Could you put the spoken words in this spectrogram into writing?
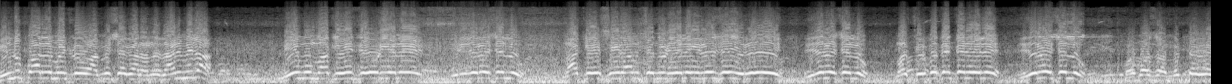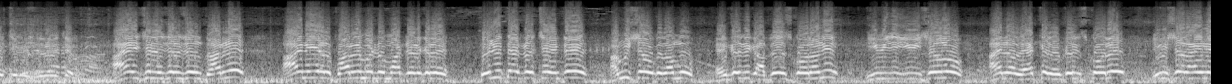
నిండు పార్లమెంట్లో అమిత్ షా గారు అన్న దాని మీద మేము మాకు ఏ దేవుడు ఇయ్యలే రిజర్వేషన్లు మాకే శ్రీరామచంద్రుడు ఇయ్యలే ఇరవై ఇరవై రిజర్వేషన్లు మా తిరుపతి అంకర్ ఇయ్యలే రిజర్వేషన్లు బాబాసాహెబ్ అంబేద్కర్ గారు ఇచ్చిన రిజర్వేషన్. ఆయన ఇచ్చిన రిజర్వేషన్ ద్వారానే ఆయన ఇవాళ పార్లమెంట్లో మాట్లాడగలే తెలివితేటలు వచ్చాయంటే అమిత్ షా ఒక దమ్ము ఎంకరేజ్కి అర్థం చేసుకోవాలని ఈ ఈ విషయంలో ఆయన వ్యాఖ్యలు ఎంకరేజ్ ఈ విషయాలు ఆయన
